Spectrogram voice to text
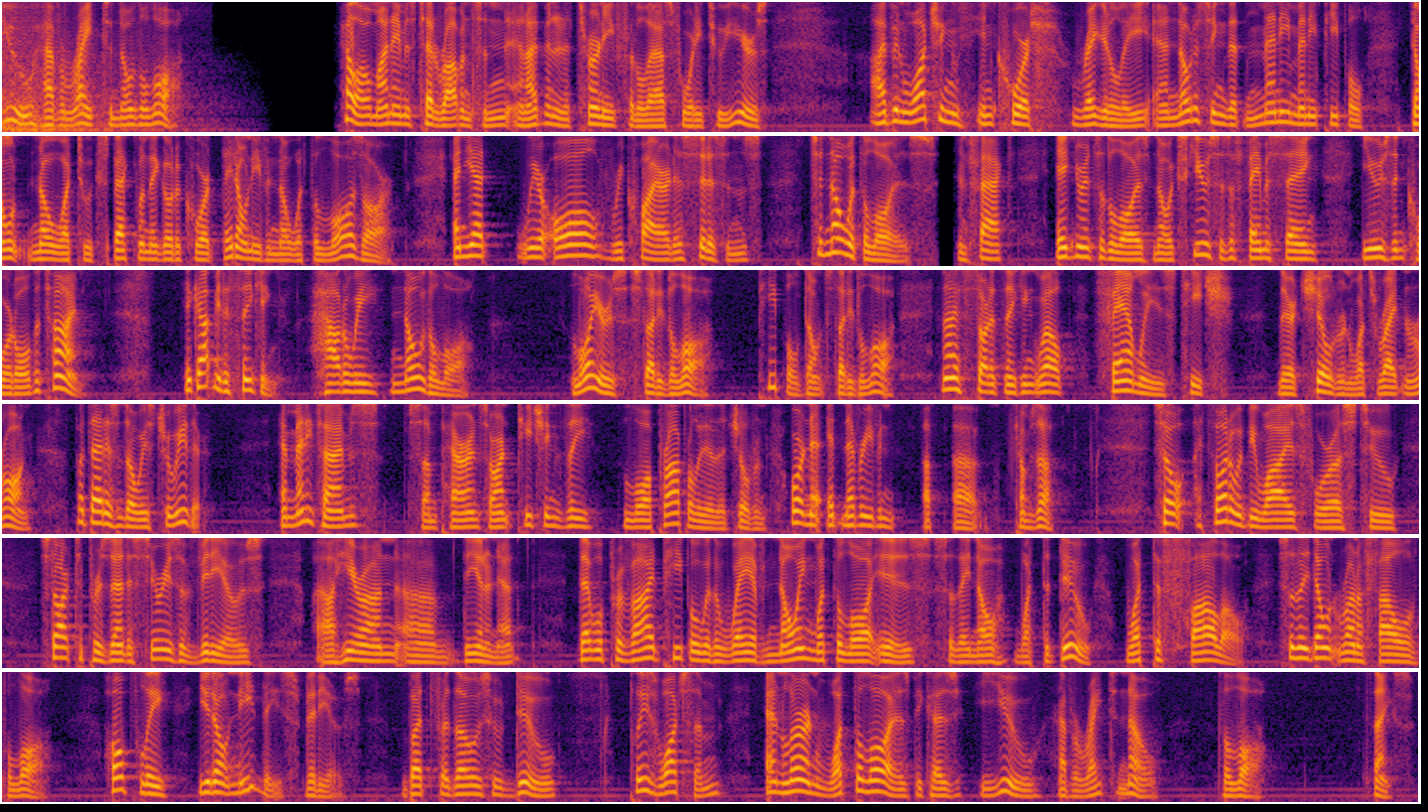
you have a right to know the law. Hello, my name is Ted Robinson, and I've been an attorney for the last 42 years. I've been watching in court regularly and noticing that many, many people don't know what to expect when they go to court. They don't even know what the laws are. And yet, we are all required as citizens to know what the law is. In fact, ignorance of the law is no excuse is a famous saying used in court all the time. It got me to thinking how do we know the law? Lawyers study the law, people don't study the law. And then I started thinking, well, families teach their children what's right and wrong, but that isn't always true either. And many times, some parents aren't teaching the law properly to their children, or ne- it never even up, uh, comes up. So I thought it would be wise for us to start to present a series of videos uh, here on um, the internet that will provide people with a way of knowing what the law is so they know what to do, what to follow, so they don't run afoul of the law. Hopefully, you don't need these videos, but for those who do, please watch them and learn what the law is because you have a right to know the law. Thanks.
